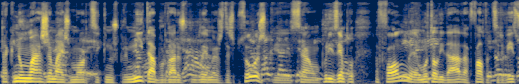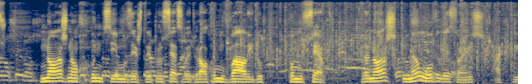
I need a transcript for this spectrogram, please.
para que não haja mais mortes e que nos permita abordar os problemas das pessoas, que são, por exemplo, a fome, a mortalidade, a falta de serviços. Nós não reconhecemos este processo eleitoral como válido, como certo. Para nós, não houve eleições. Há que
